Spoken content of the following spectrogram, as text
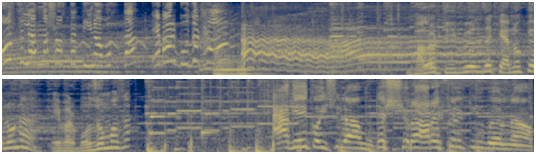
বলছিলাম না সস্তা তিন অবস্থা? এবার বুঝো ঠেলা। ভালো টিউবওয়েল যে কেন কেন না এবার বোঝো মজা। আগেই কইছিলাম দেশের আরএফএল টিউবওয়েল নাও।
